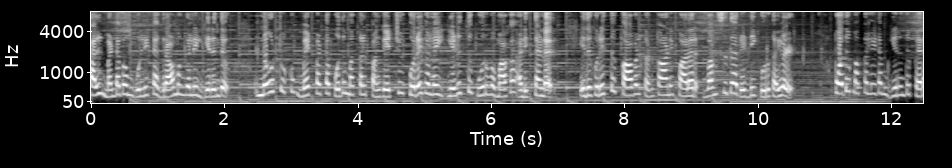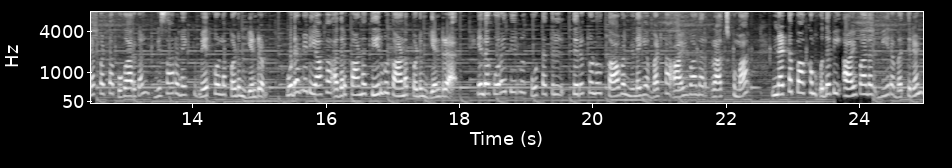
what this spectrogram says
கல் மண்டபம் உள்ளிட்ட கிராமங்களில் இருந்து நூற்றுக்கும் மேற்பட்ட பொதுமக்கள் பங்கேற்று குறைகளை எழுத்துப்பூர்வமாக அளித்தனர். இதுகுறித்து காவல் கண்காணிப்பாளர் வம்சுதர் ரெட்டி கூறுகையில் பொதுமக்களிடம் இருந்து பெறப்பட்ட புகார்கள் விசாரணைக்கு மேற்கொள்ளப்படும் என்றும் உடனடியாக அதற்கான தீர்வு காணப்படும் என்றார். இந்த குறைதீர்வு கூட்டத்தில் திருக்கனூர் காவல் நிலைய வட்ட ஆய்வாளர் ராஜ்குமார் நெட்டப்பாக்கம் உதவி ஆய்வாளர் வீரபத்திரன்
